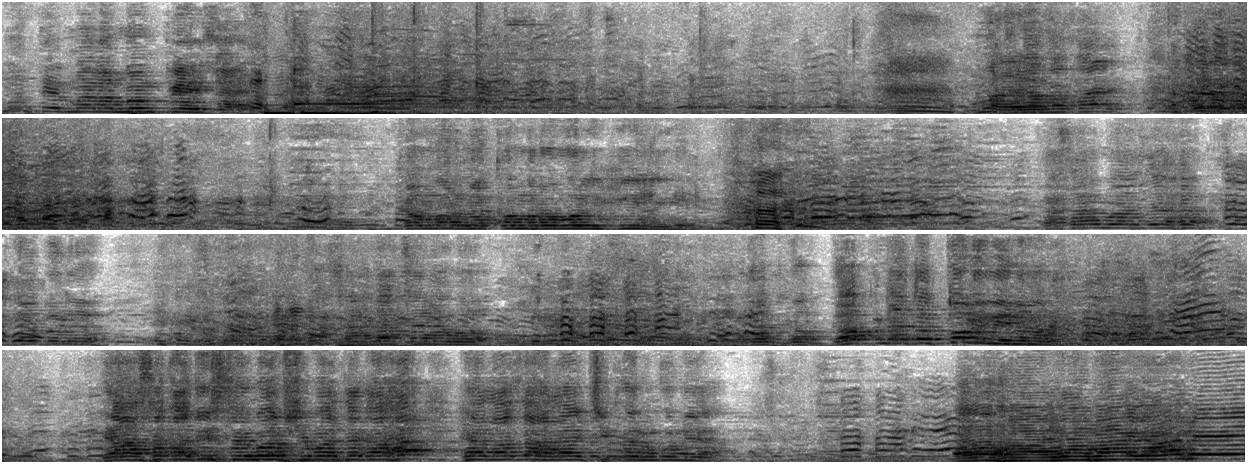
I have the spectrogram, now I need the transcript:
म्हणते मला मम प्यायचा कमरला कमर ओली केली. कसा माझा? दबड संडाचं नाव गप गप गप ना तर तोडवे ना मग. हे असं का दिसतंय मावशी माझ्या का? हा ह्याला झालाय चिकन गुन्ह्या. या बायाने हो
